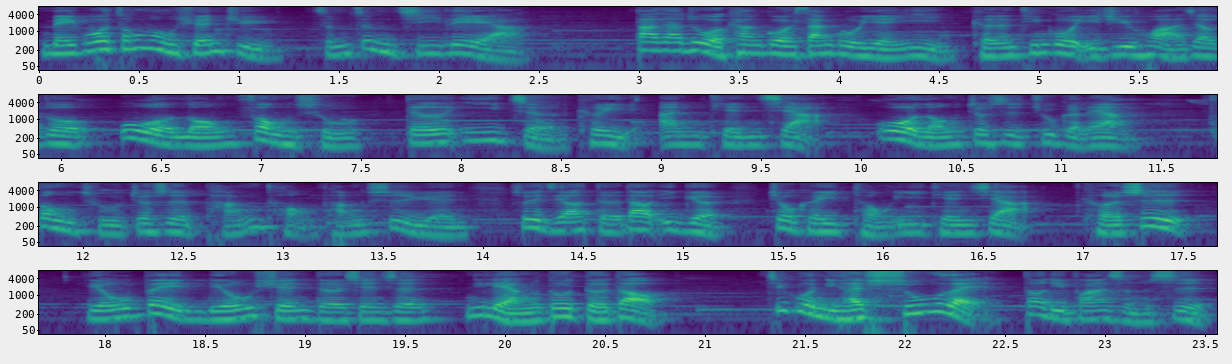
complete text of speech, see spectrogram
美国总统选举怎么这么激烈啊？大家如果看过《三国演义》，可能听过一句话，叫做“卧龙凤雏，得一者可以安天下”。卧龙就是诸葛亮，凤雏就是庞统、庞士元，所以只要得到一个就可以统一天下。可是刘备、刘玄德先生，你两个都得到，结果你还输嘞，到底发生什么事？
